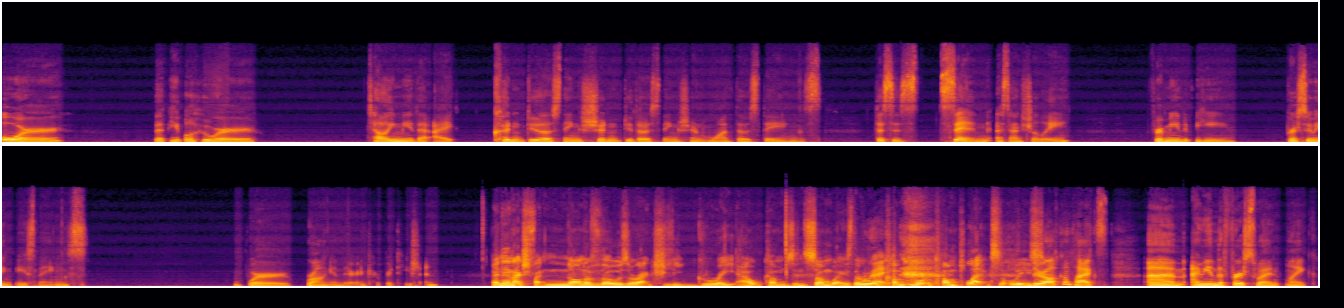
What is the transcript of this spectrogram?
Or the people who were telling me that I couldn't do those things, shouldn't do those things, shouldn't want those things. This is sin, essentially, for me to be pursuing these things were wrong in their interpretation. And in actual fact, none of those are actually great outcomes in some ways. They're all Right. com- complex, at least. They're all complex. Um, I mean, the first one, like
